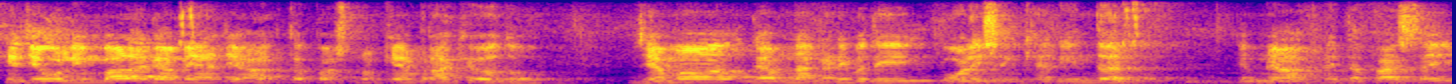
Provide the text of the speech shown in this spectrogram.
કે જેઓ લીંબાળા ગામે આજે આંખ તપાસનો કેમ્પ રાખ્યો હતો જેમાં ગામના ઘણી બધી બોળી સંખ્યાની અંદર એમની આંખની તપાસ થઈ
